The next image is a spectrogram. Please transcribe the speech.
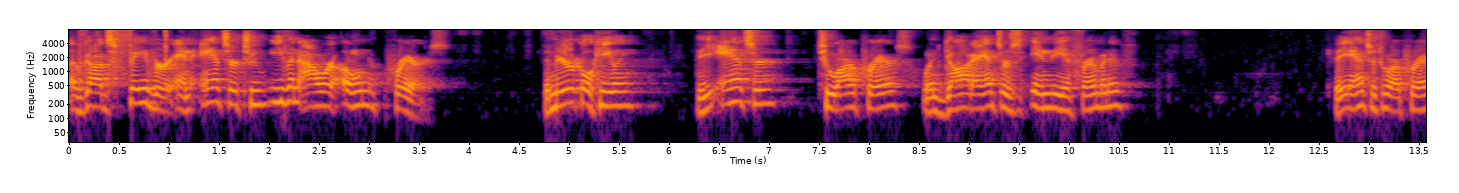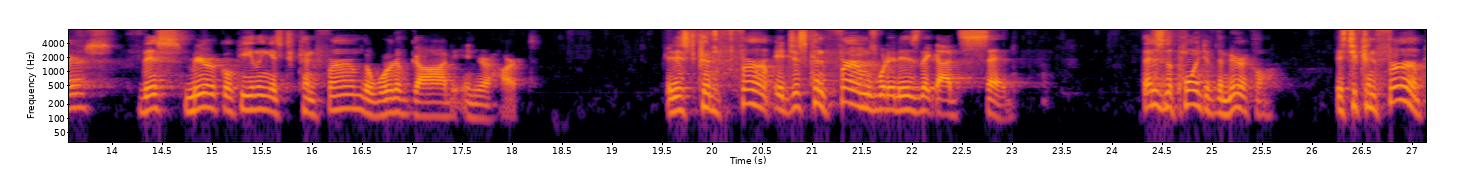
of God's favor and answer to even our own prayers? The miracle healing, the answer to our prayers when God answers in the affirmative, the answer to our prayers, this miracle healing is to confirm the word of God in your heart. It is to confirm, it just confirms what it is that God said. That is the point of the miracle. Is to confirm.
